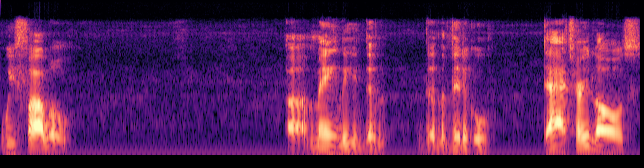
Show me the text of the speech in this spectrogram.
we follow uh, mainly the the Levitical dietary laws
